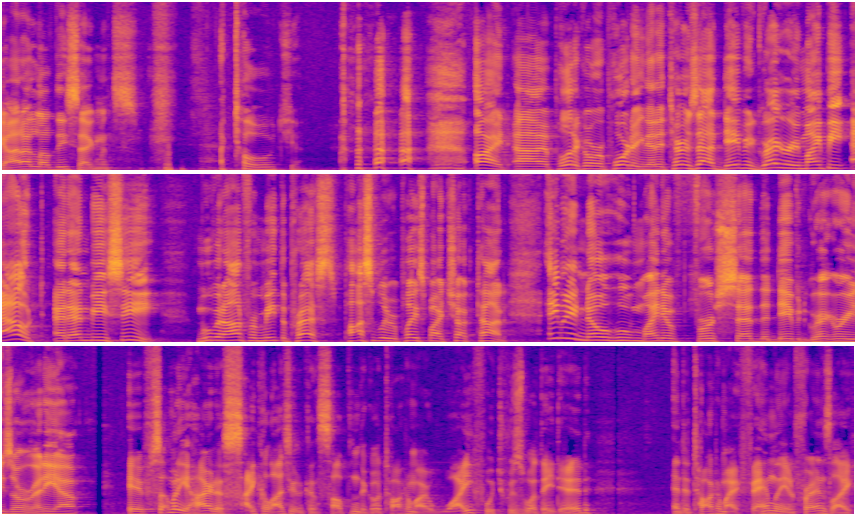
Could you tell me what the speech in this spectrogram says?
God, I love these segments. I told you. All right, uh, Politico reporting that it turns out David Gregory might be out at NBC. Moving on from Meet the Press, possibly replaced by Chuck Todd. Anybody know who might have first said that David Gregory's already out? If somebody hired a psychological consultant to go talk to my wife, which was what they did, and to talk to my family and friends, like,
